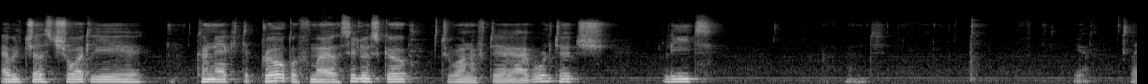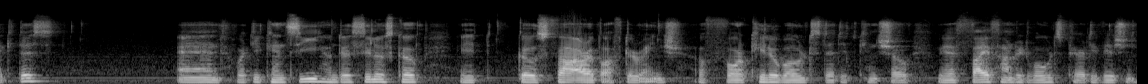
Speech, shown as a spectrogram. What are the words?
I will just shortly connect the probe of my oscilloscope to one of the high voltage leads. And yeah like this. And what you can see on the oscilloscope it goes far above the range of 4 kilovolts that it can show. We have 500 volts per division.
